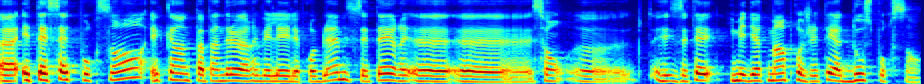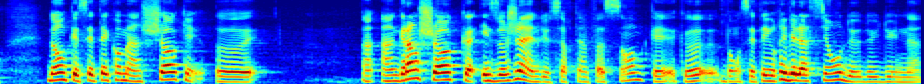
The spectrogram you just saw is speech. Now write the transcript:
euh, était 7%, et quand Papandreou a révélé les problèmes, euh, euh, ils étaient immédiatement projetés à 12%. Donc c'était comme un choc, un, grand choc exogène d'une certaine façon, que, bon, c'était une révélation d'un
